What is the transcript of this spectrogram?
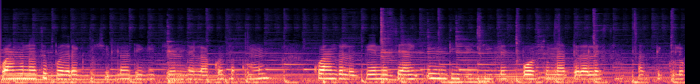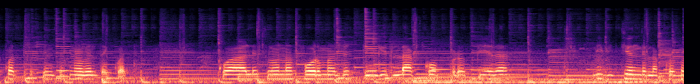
Cuando no se podrá exigir la división de la cosa común, cuando los bienes sean indivisibles por su naturaleza Artículo 494. ¿Cuáles son las formas de extinguir la copropiedad? División de la cosa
